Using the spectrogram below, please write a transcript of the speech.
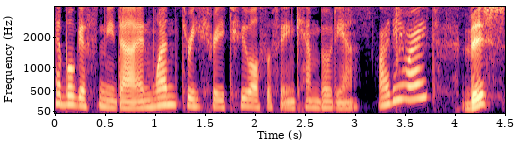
해보겠습니다. And 1332 also saying Cambodia. Are they right? This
